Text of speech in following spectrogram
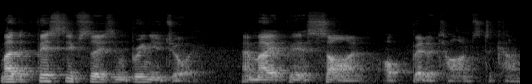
May the festive season bring you joy and may it be a sign of better times to come.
